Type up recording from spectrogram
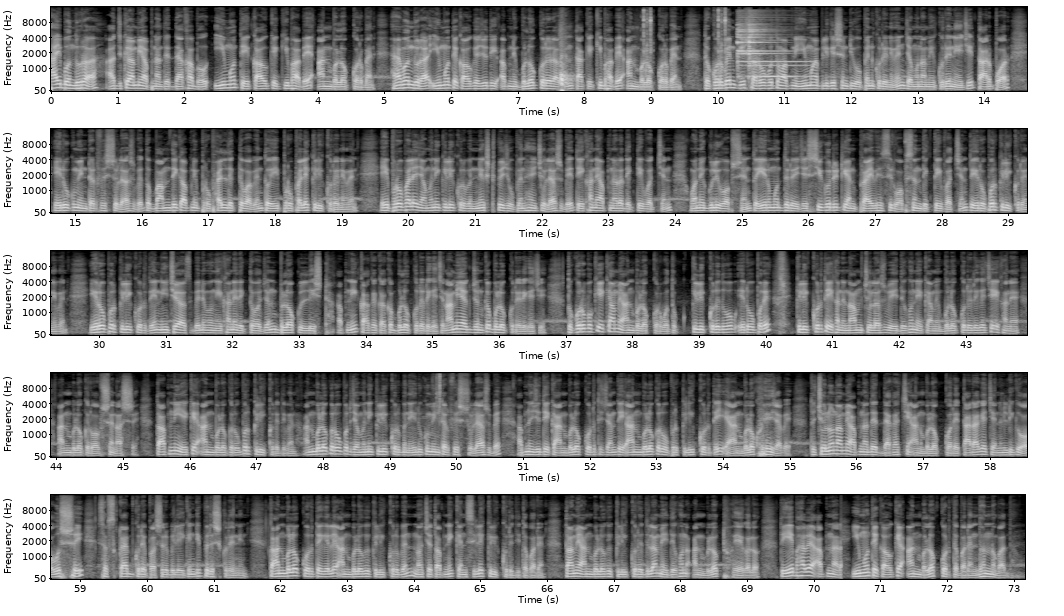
High বন্ধুরা, আজকে আমি আপনাদের দেখাবো ইমোতে কাউকে কীভাবে আনব্লক করবেন। হ্যাঁ বন্ধুরা, ইমোতে কাউকে যদি আপনি ব্লক করে রাখেন, তাকে কীভাবে আনব্লক করবেন? তো করবেন কি, সর্বপ্রথম আপনি ইমো অ্যাপ্লিকেশনটি ওপেন করে নেবেন, যেমন আমি করে নিয়েছি, তারপর এরকম ইন্টারফেস চলে আসবে। তো বাম দিকে আপনি প্রোফাইল দেখতে পাবেন, তো এই প্রোফাইলে ক্লিক করে নেবেন। এই প্রোফাইলে যেমনই ক্লিক করবেন নেক্সট পেজ ওপেন হয়ে চলে আসবে। তো এখানে আপনারা দেখতেই পাচ্ছেন অনেকগুলি অপশন তো এর মধ্যে রয়েছে সিকিউরিটি অ্যান্ড প্রাইভেসির অপশন দেখতেই পাচ্ছেন। তো এর ওপর ক্লিক করে নেবেন। এর ওপর ক্লিক করতে নিচে আসবেন এবং এখানে দেখতে পাচ্ছেন ব্লক লিস্ট আপনি কাকে কাকে ব্লক করে রেখেছেন? আমি একজনকে ব্লক করে রেখেছি। তো করব কি? একে আমি আনব্লক করব। তো ক্লিক করে দেবো এর ওপরে ক্লিক করতে এখানে নাম চলে আসবে। এই দেখুন, একে আমি ব্লক করে রেখেছি। এখানে আনব্লকের অপশান আসছে। তো আপনি একে আনব্লকের উপর ক্লিক করে দেবেন। আনব্লকের উপর যেমনই ক্লিক করবেন, এরকম ইন্টারফেস চলে আসবে। আপনি যদি একে আনব্লক করতে চান, তো এই আনব্লকের উপর ক্লিক করতেই এ আনব্লক হয়ে যাবে। তো চলুন আমি আপনাদের দেখাচ্ছি আনব্লক করে। তার আগে চ্যানেলটিকে অবশ্যই সাবস্ক্রাইব করে পাশের বেল আইকনটি প্রেস করে নিন। তো আনব্লক করতে গেলে আনব্লকে ক্লিক করবেন, নচেত আপনি ক্যান্সেলে ক্লিক করে দিতে পারেন। তো আমি আনব্লকে ক্লিক করে দিলাম, এই দেখুন আনব্লকড হয়ে গেল। তো এভাবে আপনারা ইমোতে কাউকে আনব্লক করতে পারেন। ধন্যবাদ।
